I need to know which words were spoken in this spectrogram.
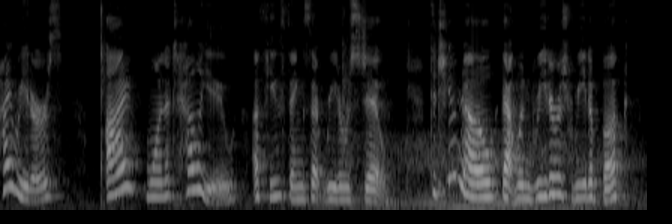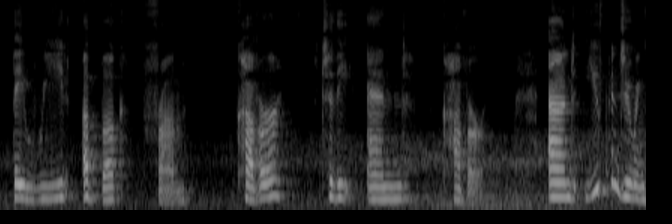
Hi readers, I want to tell you a few things that readers do. Did you know that when readers read a book, they read a book from cover to the end cover? And you've been doing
